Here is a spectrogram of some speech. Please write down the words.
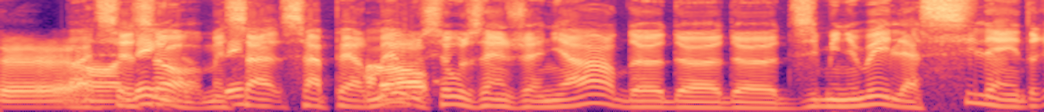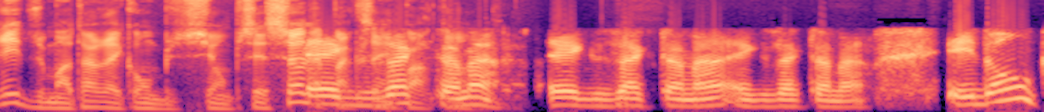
Euh, Ben, en c'est ça, mais ça, ça permet Alors- aussi aux ingénieurs de, de- de diminuer la cylindrée du moteur à combustion. C'est ça la partie Exactement, importante. exactement, exactement. Et donc,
